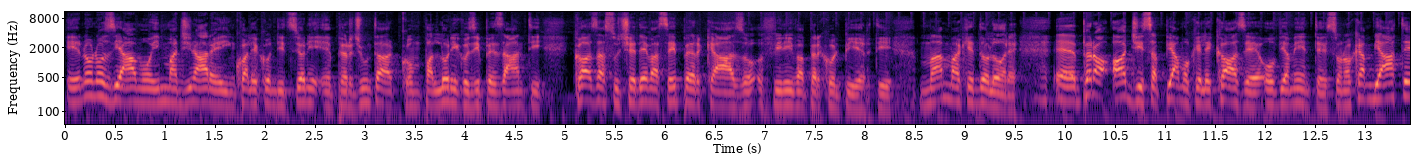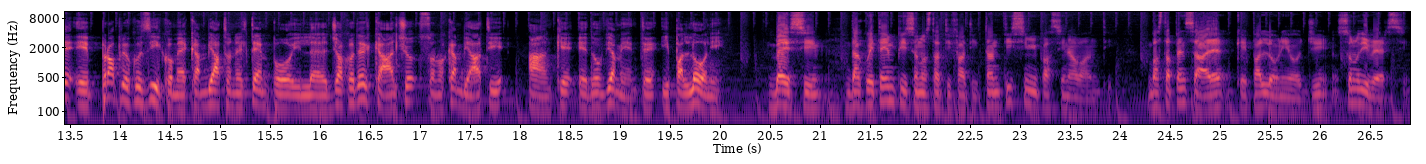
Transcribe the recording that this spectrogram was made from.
E non osiamo immaginare in quale condizioni e per giunta con palloni così pesanti cosa succedeva se per caso finiva per colpirti. Mamma che dolore. Eh, però oggi sappiamo che le cose ovviamente sono cambiate e proprio così come è cambiato nel tempo il gioco del calcio sono cambiati anche ed ovviamente i palloni. Beh sì, da quei tempi sono stati fatti tantissimi passi in avanti. Basta pensare che i palloni oggi sono diversi,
